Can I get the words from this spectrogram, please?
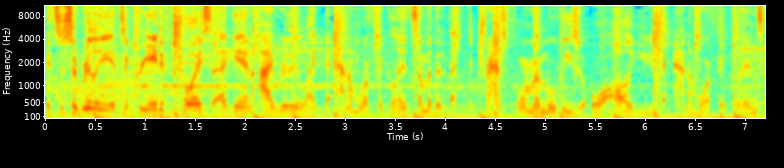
It's just a really, it's a creative choice. Again, I really like the anamorphic lens. Some of the like the Transformer movies or all use the anamorphic lens.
